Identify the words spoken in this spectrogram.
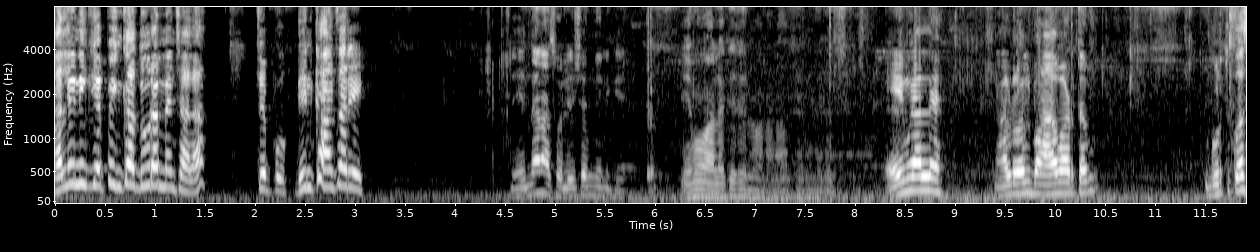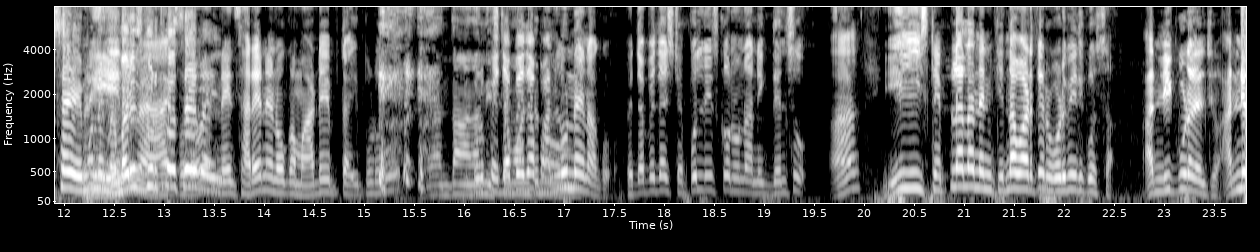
మళ్ళీ నీకు చెప్పి ఇంకా దూరం పెంచాలా? చెప్పు దీనికి ఆన్సర్. ఏందన్నా సొల్యూషన్ దీనికి? ఏమో వాళ్ళకే తెలియదు నాకేం తెలుసు ఏం కాదులే నాలుగు రోజులు బాధపడతాం గుర్తుకొస్తాయి ఏముంది? ఏంది మెమరీస్ బా, గుర్తుకొస్తాయి. నేను సరే నేను ఒక మాట చెప్తా ఇప్పుడు పెద్ద పెద్ద. పనులు ఉన్నాయి నాకు. పెద్ద పెద్ద స్టెప్పులు తీసుకొని ఉన్నా నీకు తెలుసు. ఆ? ఈ స్టెప్లలో నేను కింద పడితే రోడ్డు మీదకి వస్తా. అది నీకు కూడా తెలుసు. అన్ని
